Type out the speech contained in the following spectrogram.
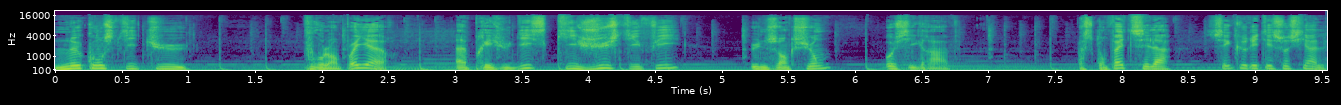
ne constituent pour l'employeur un préjudice qui justifie une sanction aussi grave. Parce qu'en fait, c'est la sécurité sociale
